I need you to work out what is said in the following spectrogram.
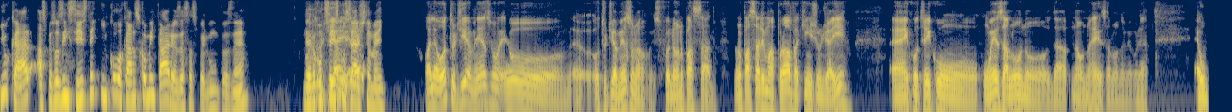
e o cara, as pessoas insistem em colocar nos comentários essas perguntas, né? Deve Outro acontecer isso com o Sérgio também. Olha, outro dia mesmo, eu. É, outro dia mesmo, não. Isso foi no ano passado. No ano passado, em uma prova aqui em Jundiaí, é, encontrei com, com um ex-aluno da. Não, não é ex-aluno da minha mulher. É o,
